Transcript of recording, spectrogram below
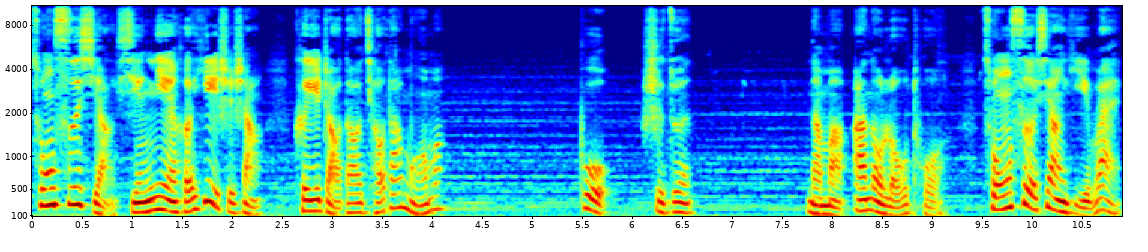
从思想、行念和意识上可以找到乔达摩吗？不，师尊。那么阿耨楼陀，从色相以外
